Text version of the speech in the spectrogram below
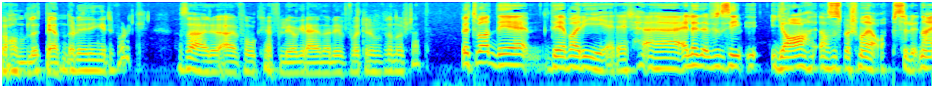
behandlet pent når de ringer til folk? Og så er, er, folk høflige og greie når de får telefon fra Norstat? Vet du hva, det, det varierer. Eh, eller skal si ja. Altså spørsmålet er absolutt Nei,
